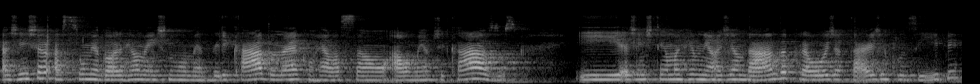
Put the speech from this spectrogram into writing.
A gente assume agora realmente num momento delicado, né, com relação ao aumento de casos, e a gente tem uma reunião agendada para hoje à tarde, inclusive,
